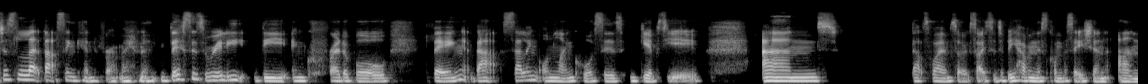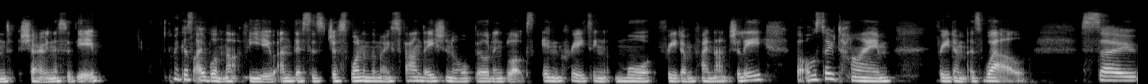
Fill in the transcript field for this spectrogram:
just let that sink in for a moment. This is really the incredible thing that selling online courses gives you. And that's why I'm so excited to be having this conversation and sharing this with you because I want that for you. And this is just one of the most foundational building blocks in creating more freedom financially, but also time freedom as well. So,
